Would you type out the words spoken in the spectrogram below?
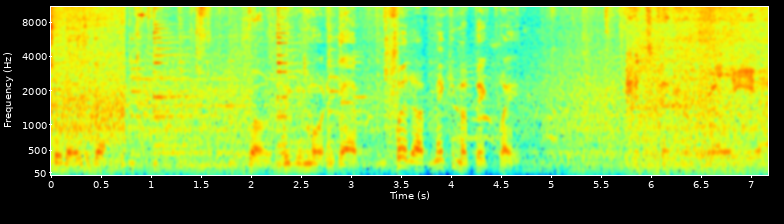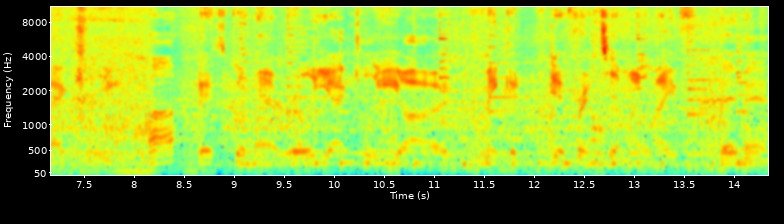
Two days ago. Well, we'd be more than glad. Put up, make him a big plate. It's gonna really actually, Huh? it's gonna really actually uh, make a difference in my life. Amen.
